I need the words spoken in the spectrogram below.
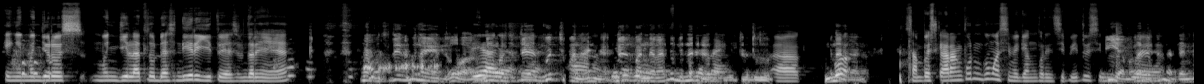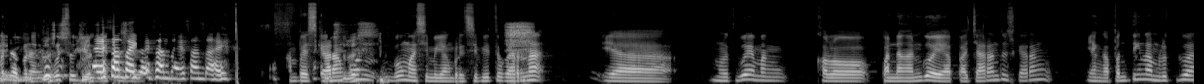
ingin menjurus menjilat ludah sendiri gitu ya sebenarnya ya Nah, maksudnya gue nanya doang. Iya, Nah, maksudnya iya. gue cuma Ah, nanya. gini, pandangan lu bener bener, gak kayak gitu dulu? Eh, Bener gua- kan? Sampai sekarang pun gue masih megang prinsip itu sih Iya, makanya ya. gue setuju Eh santai guys, santai, santai. sampai sekarang pun Terus? gue masih megang prinsip itu karena ya menurut gue emang kalau pandangan gue ya pacaran tuh sekarang yang nggak penting lah menurut gue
